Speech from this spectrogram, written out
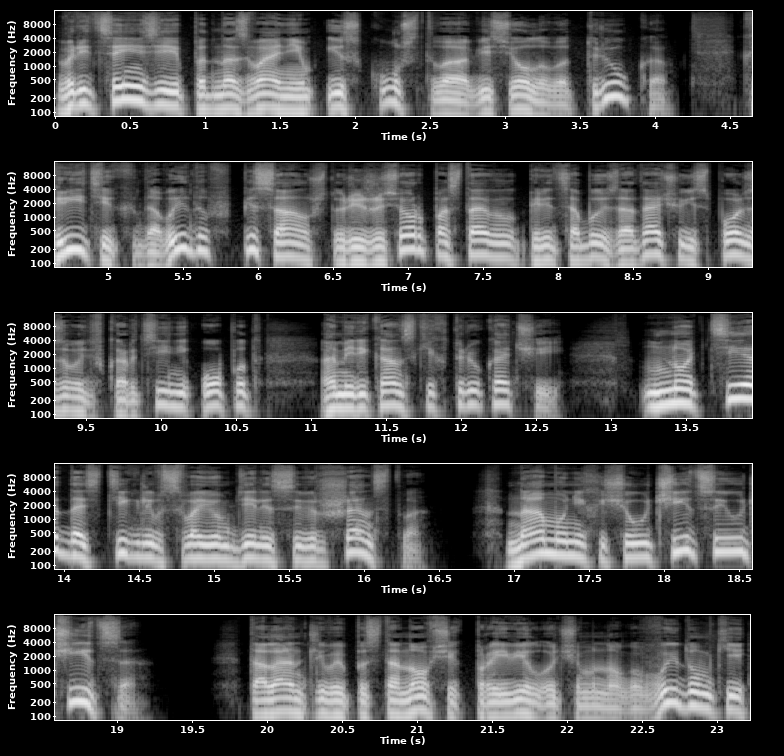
В рецензии под названием «Искусство веселого трюка» критик Давыдов писал, что режиссер поставил перед собой задачу использовать в картине опыт американских трюкачей. Но те достигли в своем деле совершенства. Нам у них еще учиться и учиться. Талантливый постановщик проявил очень много выдумки,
